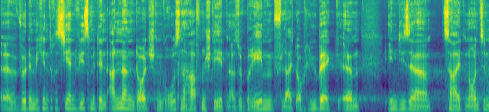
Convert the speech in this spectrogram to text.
äh, würde mich interessieren, wie es mit den anderen deutschen großen Hafenstädten, also Bremen, vielleicht auch Lübeck, ähm, in dieser Zeit 19.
